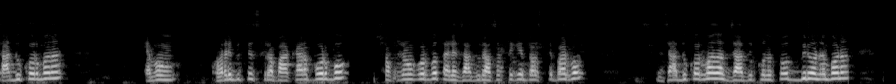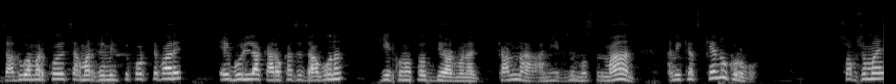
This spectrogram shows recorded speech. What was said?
জাদু করব না এবং ঘরের ভিতরে সুরা বাকার পড়ব, সবসময় করব তাহলে জাদুর আসার থেকে বাঁচতে পারব। জাদু করব না, জাদুর কোনো তদবিরও নেব না। জাদু আমার করেছে, আমার ফ্যামিলিতে করতে পারে। এই বললা কারও কাছে যাব না, গিয়ে কোনো তদবির হবে না। কারণ না, আমি একজন মুসলমান, আমি কাজ কেন করব। সবসময়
